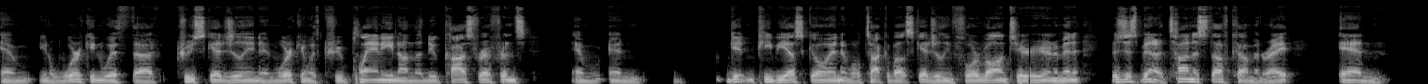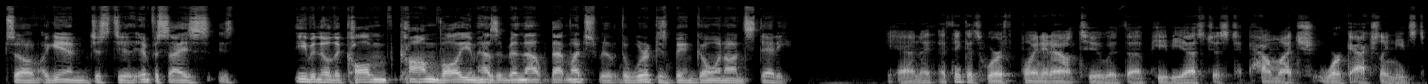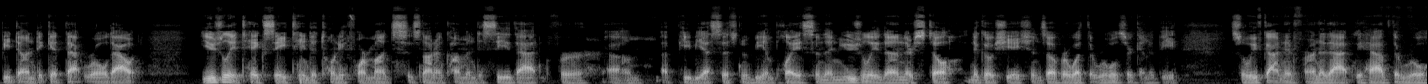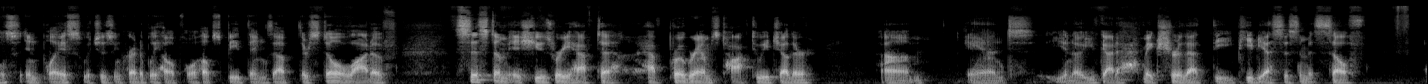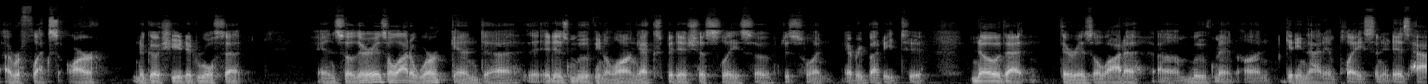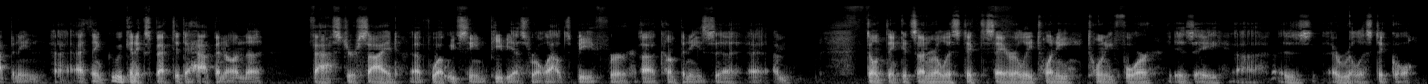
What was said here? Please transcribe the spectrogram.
and you know working with uh, crew scheduling and working with crew planning on the new cost reference and and getting PBS going and we'll talk about scheduling floor volunteer here in a minute. There's just been a ton of stuff coming, right? And so again, just to emphasize even though the calm calm volume hasn't been that that much, the work has been going on steady. Yeah, and I, I think it's worth pointing out too with uh, PBS just how much work actually needs to be done to get that rolled out. Usually it takes 18 to 24 months. It's not uncommon to see that for um, a PBS system to be in place. And then usually then there's still negotiations over what the rules are going to be. So we've gotten in front of that. We have the rules in place, which is incredibly helpful, helps speed things up. There's still a lot of system issues where you have to have programs talk to each other. Um, and, you know, you've got to make sure that the PBS system itself uh, reflects our negotiated rule set. And so there is a lot of work and uh, it is moving along expeditiously. So just want everybody to know that there is a lot of um, movement on getting that in place and it is happening. I think we can expect it to happen on the faster side of what we've seen PBS rollouts be for uh, companies. Uh, I uh, don't think it's unrealistic to say early 2024 is a uh, is a realistic goal.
